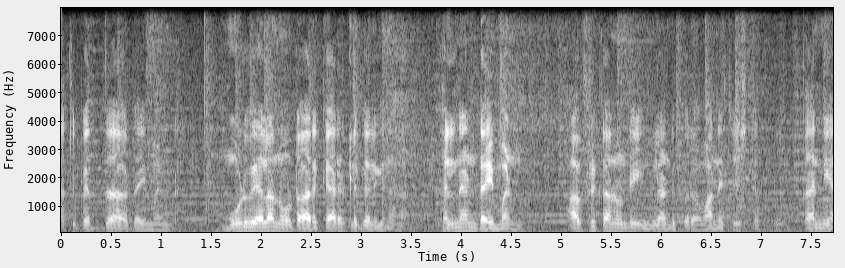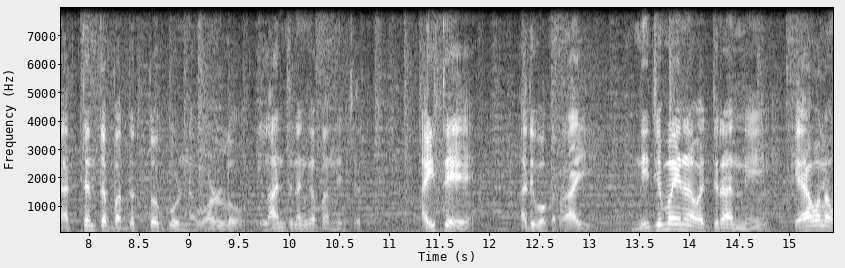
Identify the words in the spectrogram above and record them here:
అతిపెద్ద డైమండ్. మూడు వేల నూట ఆరు క్యారెట్లు కలిగిన ఖలినన్ డైమండ్ ఆఫ్రికా నుండి ఇంగ్లాండ్కు రవాణా చేసేటప్పుడు దాన్ని అత్యంత భద్రతతో కూడిన వాళ్ళలో లాంఛనంగా బంధించారు. అయితే అది ఒక రాయి. నిజమైన వజ్రాన్ని కేవలం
